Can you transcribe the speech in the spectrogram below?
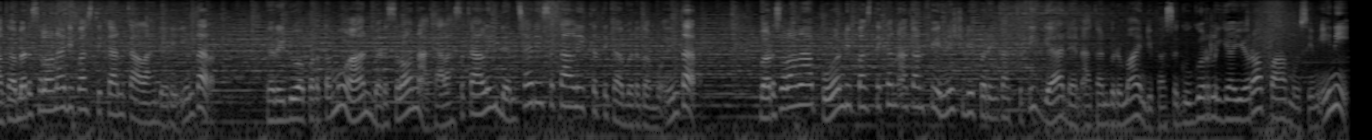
maka Barcelona dipastikan kalah dari Inter. Dari dua pertemuan, Barcelona kalah sekali dan seri sekali ketika bertemu Inter. Barcelona pun dipastikan akan finish di peringkat ketiga dan akan bermain di fase gugur Liga Eropa musim ini.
